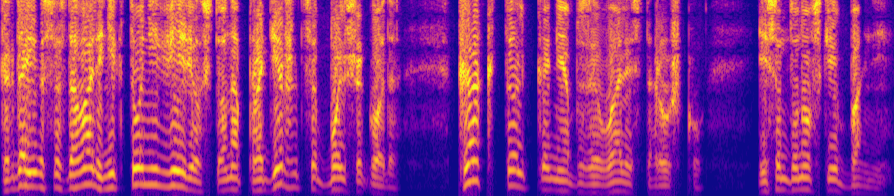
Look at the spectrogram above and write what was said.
Когда ее создавали, никто не верил, что она продержится больше года. Как только не обзывали старушку и Сандуновские бани,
